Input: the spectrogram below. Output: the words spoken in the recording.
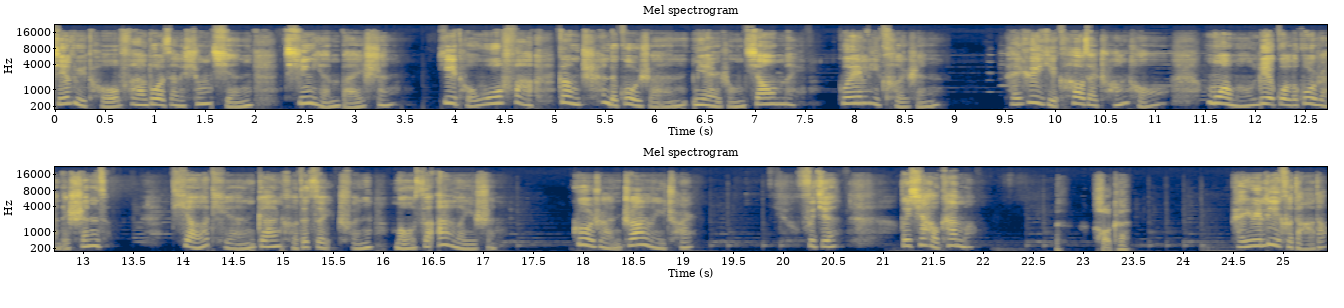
几缕头发落在了胸前，轻颜白衫，一头乌发更衬得顾然面容娇媚，瑰丽可人。裴玉倚靠在床头，墨眸掠过了顾软的身子，舔了舔干渴的嘴唇，眸子暗了一瞬。顾软转了一圈，夫君，围棋好看吗？好看。裴玉立刻答道，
